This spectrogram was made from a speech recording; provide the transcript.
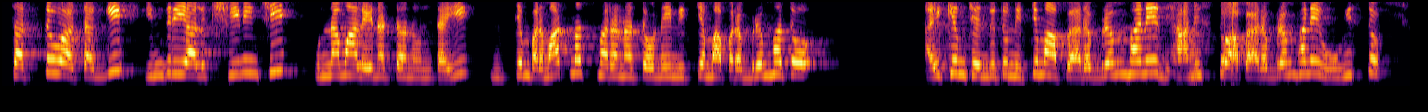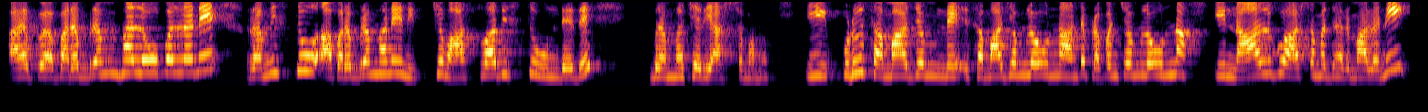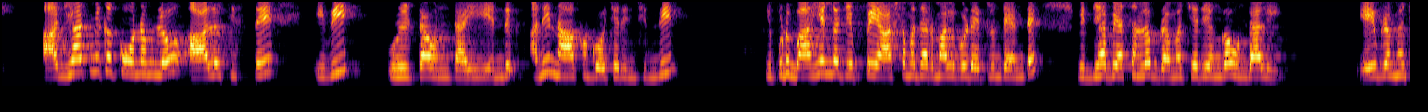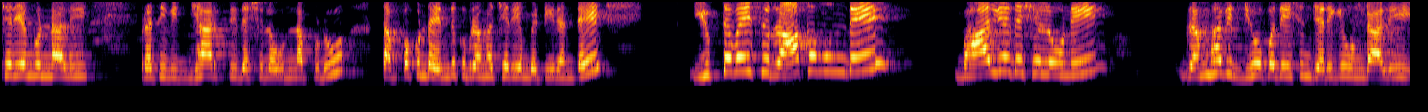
సత్తువ తగ్గి ఇంద్రియాలు క్షీణించి ఉన్నమా లేనట్టు అని ఉంటాయి. నిత్యం పరమాత్మ స్మరణతోనే నిత్యం ఆ పరబ్రహ్మతో ఐక్యం చెందుతూ నిత్యం ఆ పరబ్రహ్మనే ధ్యానిస్తూ ఆ పరబ్రహ్మనే ఊహిస్తూ ఆ పరబ్రహ్మ లోపలనే రమిస్తూ ఆ పరబ్రహ్మనే నిత్యం ఆస్వాదిస్తూ ఉండేదే బ్రహ్మచర్య ఆశ్రమము. ఇప్పుడు సమాజం నే- సమాజంలో ఉన్న అంటే ప్రపంచంలో ఉన్న ఈ నాలుగు ఆశ్రమ ధర్మాలని ఆధ్యాత్మిక కోణంలో ఆలోచిస్తే ఇవి ఉల్టా ఉంటాయి. ఎందు అని నాకు గోచరించింది. ఇప్పుడు బాహ్యంగా చెప్పే ఆశ్రమ ధర్మాలు కూడా ఎట్లుంటాయంటే విద్యాభ్యాసంలో బ్రహ్మచర్యంగా ఉండాలి. ఏ బ్రహ్మచర్యంగా ఉండాలి? ప్రతి విద్యార్థి దశలో ఉన్నప్పుడు తప్పకుండా ఎందుకు బ్రహ్మచర్యం పెట్టిరంటే యుక్త వయసు రాకముందే బాల్య దశలోనే బ్రహ్మ విద్యోపదేశం జరిగి ఉండాలి.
